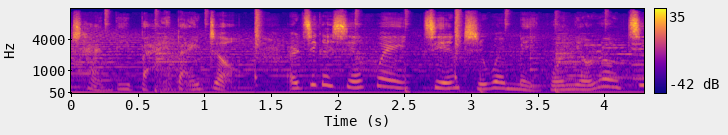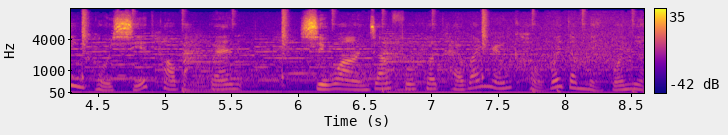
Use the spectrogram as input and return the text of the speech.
产地百百种，而这个协会坚持为美国牛肉进口协调把关，希望将符合台湾人口味的美国牛。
